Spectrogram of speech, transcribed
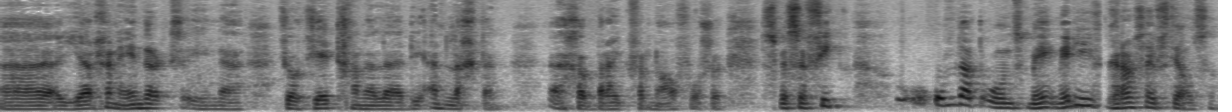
uh, Jurgen Hendriks en uh, Georgette gaan hulle die inligting uh, gebruik vir navorsing spesifiek omdat ons met met die grauwshuisstelsel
